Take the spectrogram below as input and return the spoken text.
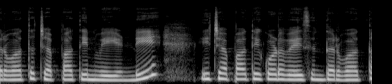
తర్వాత చపాతీని వేయండి. ఈ చపాతీ కూడా వేసిన తర్వాత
